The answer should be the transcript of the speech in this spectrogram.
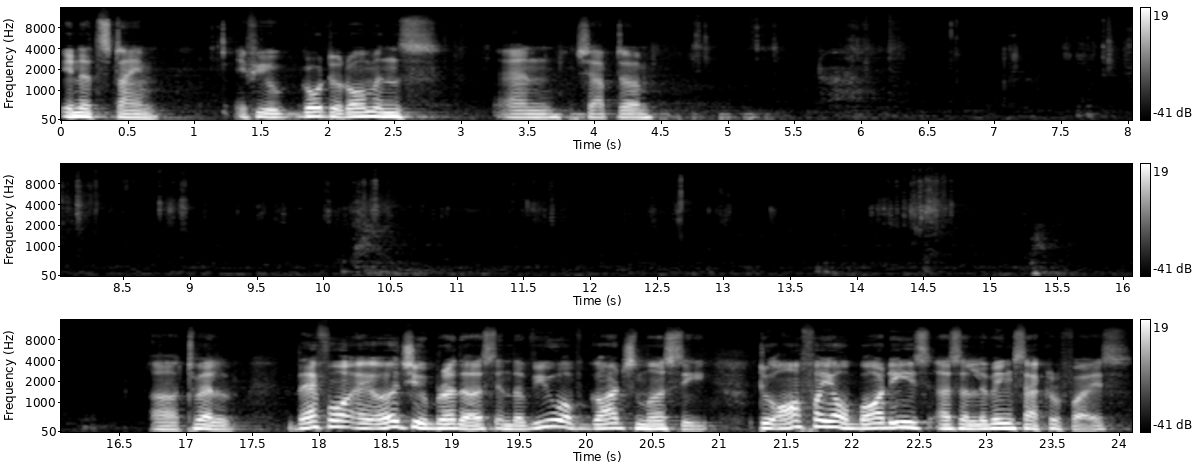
in its time. If you go to Romans and chapter uh, 12. Therefore, I urge you, brothers, in the view of God's mercy, to offer your bodies as a living sacrifice,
